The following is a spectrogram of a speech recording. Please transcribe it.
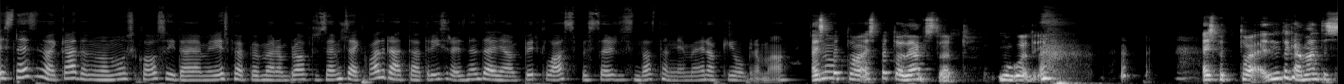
es nezinu, vai kādam no mūsu klausītājiem ir iespēja, piemēram, braukt uz MC kvadrātā trīs reizes nedēļā un pirkt lasi pēc 68 eiro kilogramā. Es nu. pat to, es pat to neapstvertu, nu, godīgi. es pat to, nu, tā kā man tas,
